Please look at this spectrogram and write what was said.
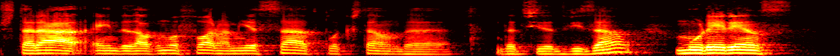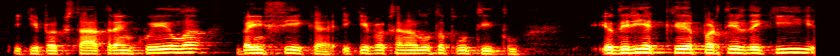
estará ainda de alguma forma ameaçado pela questão da, da descida de divisão. Moreirense, equipa que está tranquila. Benfica, equipa que está na luta pelo título. Eu diria que a partir daqui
